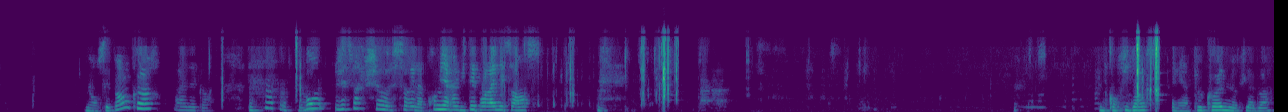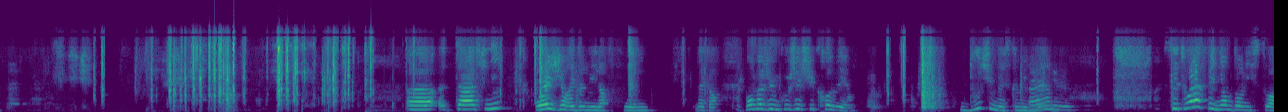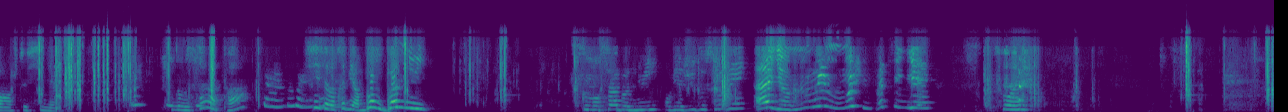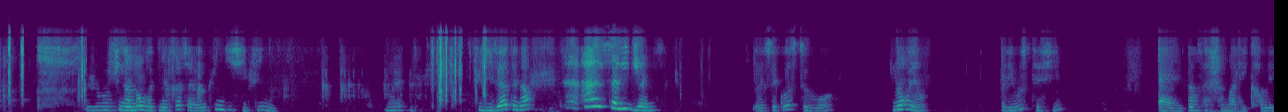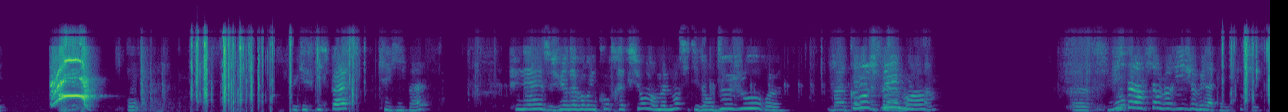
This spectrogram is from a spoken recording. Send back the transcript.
Mais on sait pas encore. Ah, d'accord. Bon, j'espère que je serai la première invitée pour la naissance. Une confidence, elle est un peu conne l'autre là-bas. Euh, t'as fini? Ouais, j'aurais donné leur fruit. D'accord. Bon, bah, je vais me coucher, je suis crevée. Hein. D'où tu me laisses comme une merde C'est toi la feignante dans l'histoire, hein, je te signale. Non, mais ça va pas Si, ça va très bien. Bon, bonne nuit Comment ça, bonne nuit? On vient juste de se lever. Aïe, oui, moi je suis fatiguée. Ouais. Finalement, votre maîtresse, elle a aucune discipline. Ouais. Tu disais, Athéna? Ah, salut James. Euh, c'est quoi cette voix? Non, rien. Elle est où, Stacy Elle est dans sa chambre, elle est crevée. Mais qu'est-ce qui se passe? Qu'est-ce qui passe? Punaise, je viens d'avoir une contraction. Normalement, c'était dans deux jours. bah, Comment je fais, moi hein. euh, Vite à l'infirmerie, je vais l'appeler. tout de suite.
